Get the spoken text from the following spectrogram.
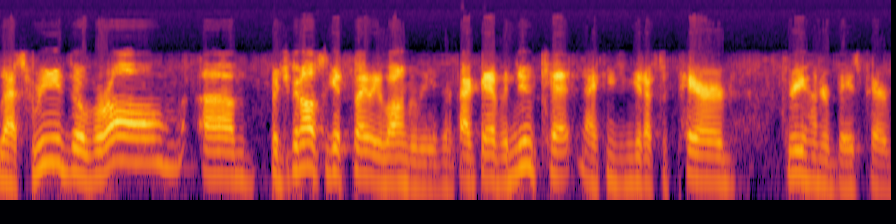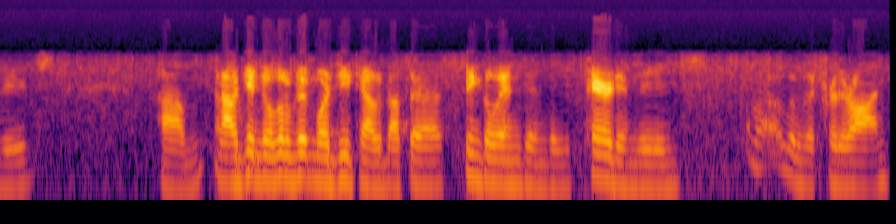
less reads overall, um, but you can also get slightly longer reads. In fact, they have a new kit, and I think you can get up to paired 300 base pair reads. Um, and I'll get into a little bit more detail about the single end and the paired end reads uh, a little bit further on.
